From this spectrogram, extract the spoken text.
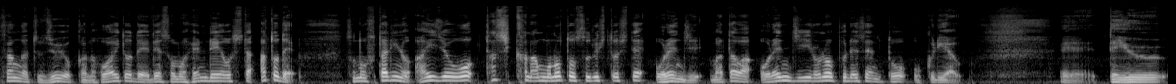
3月14日のホワイトデーでその返礼をした後で、その2人の愛情を確かなものとする日として、オレンジ、またはオレンジ色のプレゼントを贈り合う。えー、っていう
